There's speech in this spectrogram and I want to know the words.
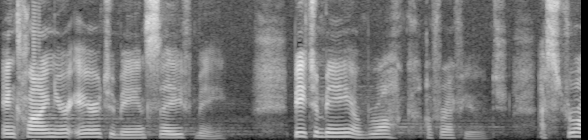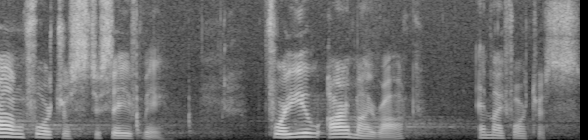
Incline your ear to me and save me. Be to me a rock of refuge, a strong fortress to save me. For you are my rock and my fortress.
